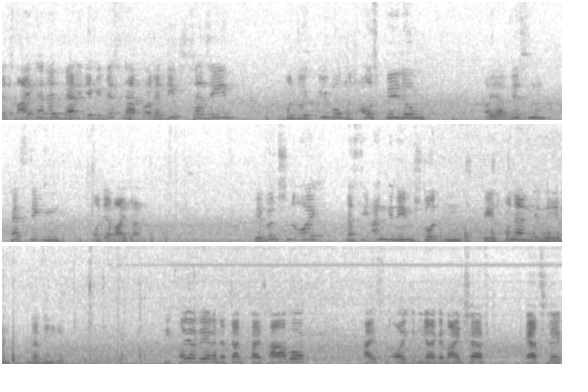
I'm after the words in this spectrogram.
Des Weiteren werdet ihr gewissenhaft euren Dienst versehen und durch Übung und Ausbildung euer Wissen festigen und erweitern. Wir wünschen euch, dass die angenehmen Stunden den unangenehmen überwiegen. Die Feuerwehren des Landkreis Harburg heißen euch in ihrer Gemeinschaft herzlich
